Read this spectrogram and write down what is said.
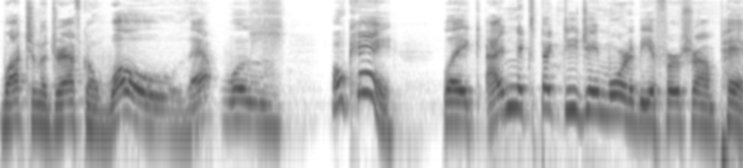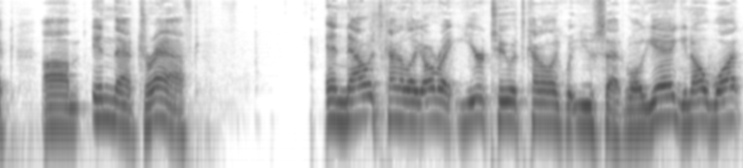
watching the draft, going, "Whoa, that was okay." Like I didn't expect DJ Moore to be a first round pick um, in that draft. And now it's kind of like, all right, year two, it's kind of like what you said. Well, yeah, you know what?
